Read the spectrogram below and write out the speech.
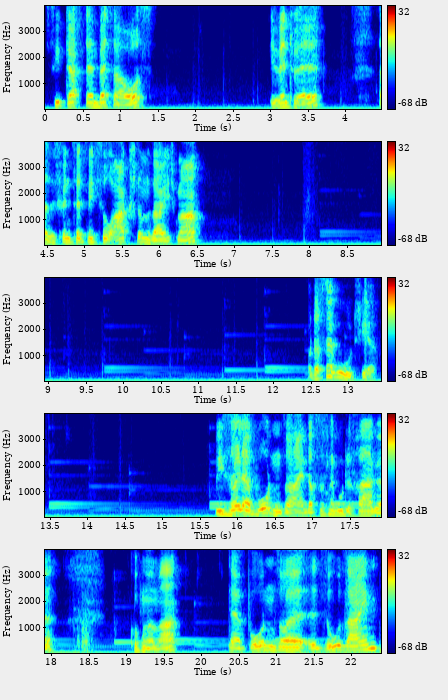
Sieht das denn besser aus? Eventuell. Also ich finde es jetzt nicht so arg schlimm, sage ich mal. Und das ist ja gut hier. Wie soll der Boden sein? Das ist eine gute Frage. Gucken wir mal. Der Boden soll so sein.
